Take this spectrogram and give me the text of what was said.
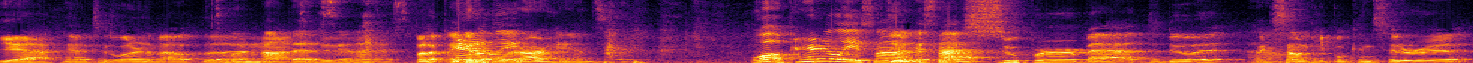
Yeah, yeah, to learn about the To learn about not this, to do yeah. this. But Are you gonna apparently, blur our hands? well, apparently it's not Doing it's not that. super bad to do it. Like Oh. some people consider it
